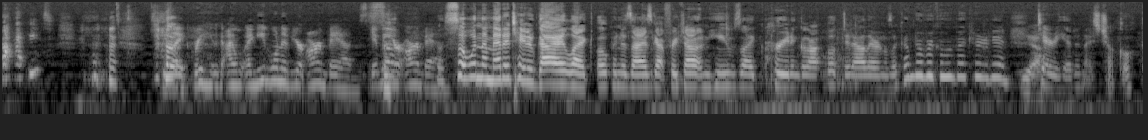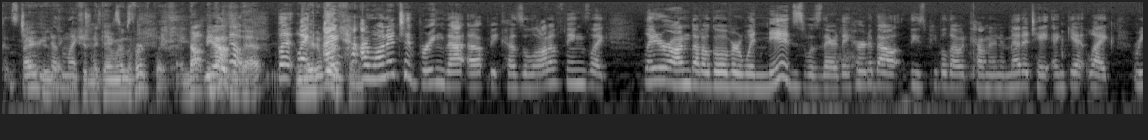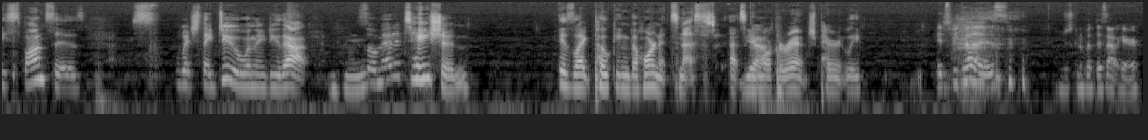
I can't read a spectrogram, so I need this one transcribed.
Right. Be like, bring, I, I need one of your armbands. Give me your armband. So when the meditative guy like opened his eyes, got freaked out, and he was like hurried and got booked it out of there, and was like, "I'm never coming back here again." yeah. Terry had a nice chuckle because Terry doesn't like, like. you shouldn't have came in the first place, and not Yeah. because of No, that. But like I, worse ha- I wanted to bring that up because a lot of things like later on that I'll go over when Nids was there, they heard about these people that would come in and meditate and get like responses, s- which they do when they do that. Mhm. So meditation is like poking the hornet's nest at Yeah. Skinwalker Ranch, apparently. It's because I'm just gonna put this out here.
